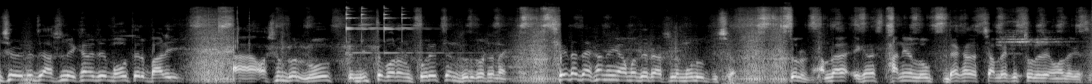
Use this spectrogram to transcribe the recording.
বিষয় হলো যে আসলে এখানে যে মৌতের বাড়ি অসংখ্য লোক মৃত্যুবরণ করেছেন দুর্ঘটনায়। সেটা দেখানোই আমাদের আসলে মূল উদ্দেশ্য। চলুন আমরা এখানে স্থানীয় লোক দেখা যাচ্ছে আমরা একটু চলে যাই আমাদের কাছে।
